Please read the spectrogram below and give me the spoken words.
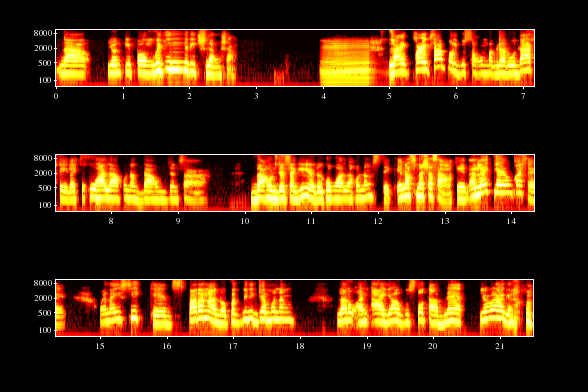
na yung tipong within reach lang siya. Mm. Like, for example, gusto kong maglaro dati, like, kukuha lang ako ng dahon dyan sa dahon dyan sa gilid or kukuha lang ako ng stick. Enough na siya sa akin. Unlike ngayon kasi, when I see kids, parang ano, pag binigyan mo ng laruan, ayaw, gusto tablet. Yung mga ganun.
